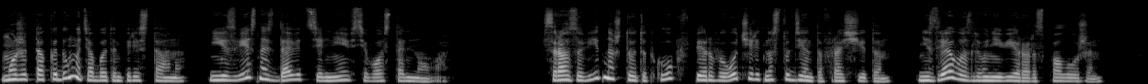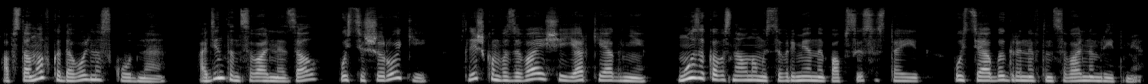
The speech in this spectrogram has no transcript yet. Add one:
Может, так и думать об этом перестану. Неизвестность давит сильнее всего остального. Сразу видно, что этот клуб в первую очередь на студентов рассчитан. Не зря возле универа расположен. Обстановка довольно скудная. Один танцевальный зал, пусть и широкий, слишком вызывающий яркие огни. Музыка в основном из современной попсы состоит, пусть и обыгранная в танцевальном ритме.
